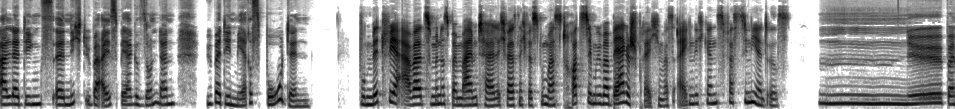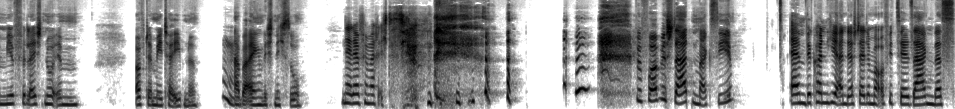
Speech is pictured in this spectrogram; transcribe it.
allerdings äh, nicht über Eisberge, sondern über den Meeresboden. Womit wir aber zumindest bei meinem Teil, ich weiß nicht, was du machst, trotzdem über Berge sprechen, was eigentlich ganz faszinierend ist. Hm, nö, bei mir vielleicht nur im auf der Metaebene. Hm. Aber eigentlich nicht so. Nee, dafür mache ich das ja. Bevor wir starten, Maxi, ähm, wir können hier an der Stelle mal offiziell sagen, dass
